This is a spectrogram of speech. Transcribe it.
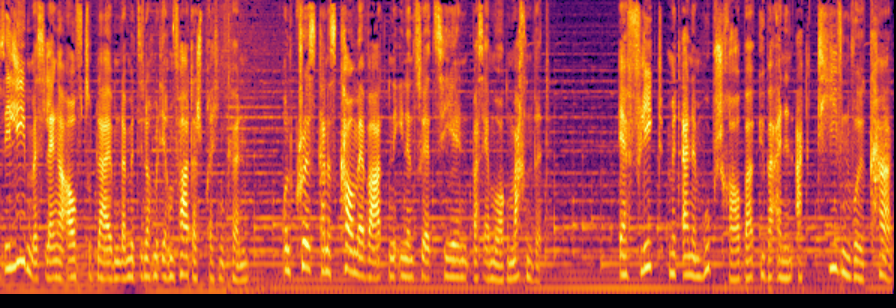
Sie lieben es, länger aufzubleiben, damit sie noch mit ihrem Vater sprechen können. Und Chris kann es kaum erwarten, ihnen zu erzählen, was er morgen machen wird. Er fliegt mit einem Hubschrauber über einen aktiven Vulkan.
